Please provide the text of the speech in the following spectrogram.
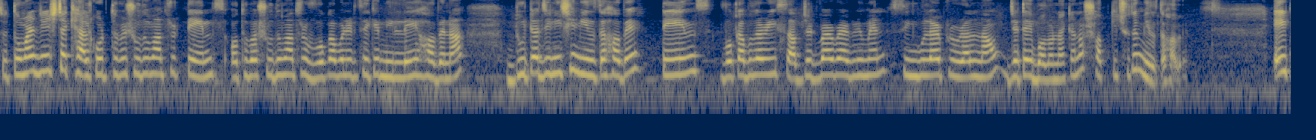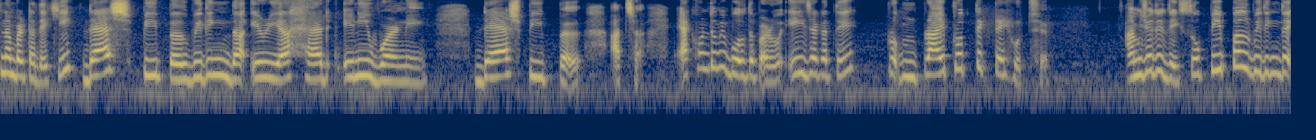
So তোমার জিনিসটা খেয়াল করতে হবে শুধুমাত্র টেন্স অথবা শুধুমাত্র ভোকাবুলারি থেকে মিললেই হবে না। দুটা জিনিসই মিলতে হবে tense vocabulary subject verb agreement singular plural now যেটাই বলো না কেন সব কিছুতে মিলতে হবে। এইট নাম্বারটা দেখি। Dash people within the area had any warning dash people আচ্ছা এখন তুমি বলতে পারো, এই জায়গাতে প্রায় প্রত্যেকটাই হচ্ছে। আমি যদি দেখি so people within the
